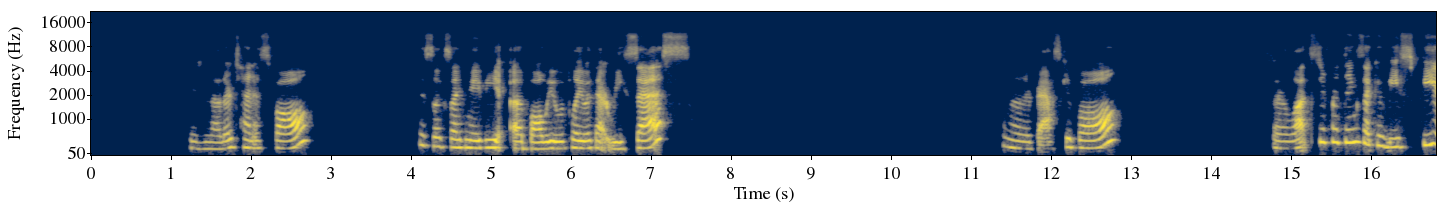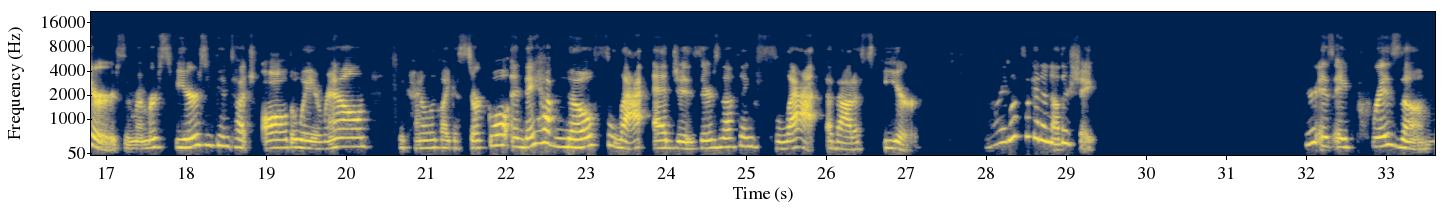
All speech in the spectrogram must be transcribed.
Here's another tennis ball. This looks like maybe a ball we would play with at recess. Another basketball. There are lots of different things that can be spheres. Remember, spheres you can touch all the way around. They kind of look like a circle and they have no flat edges. There's nothing flat about a sphere. All right, let's look at another shape. Here is a prism.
